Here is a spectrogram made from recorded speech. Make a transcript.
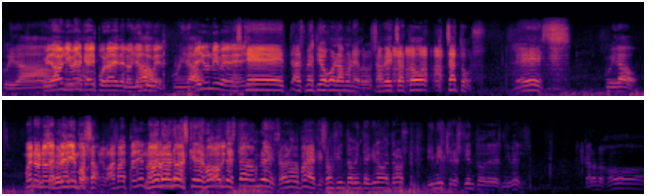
cuidado. Cuidado el nivel que hay por ahí de los Cuidado, youtubers. Cuidado. Hay un nivel. Es que has metido con la monegro, ¿sabes, chato? Chatos. Es. Cuidado. Bueno, nos ¿Sabes lo que despedimos. ¿Vas a despedirnos? No, ya? no, no, Pasamos. es que les voy a contestar, hombre. ¿Sabes lo que pasa? Que son 120 kilómetros y 1300 de desnivel. Que a lo mejor.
